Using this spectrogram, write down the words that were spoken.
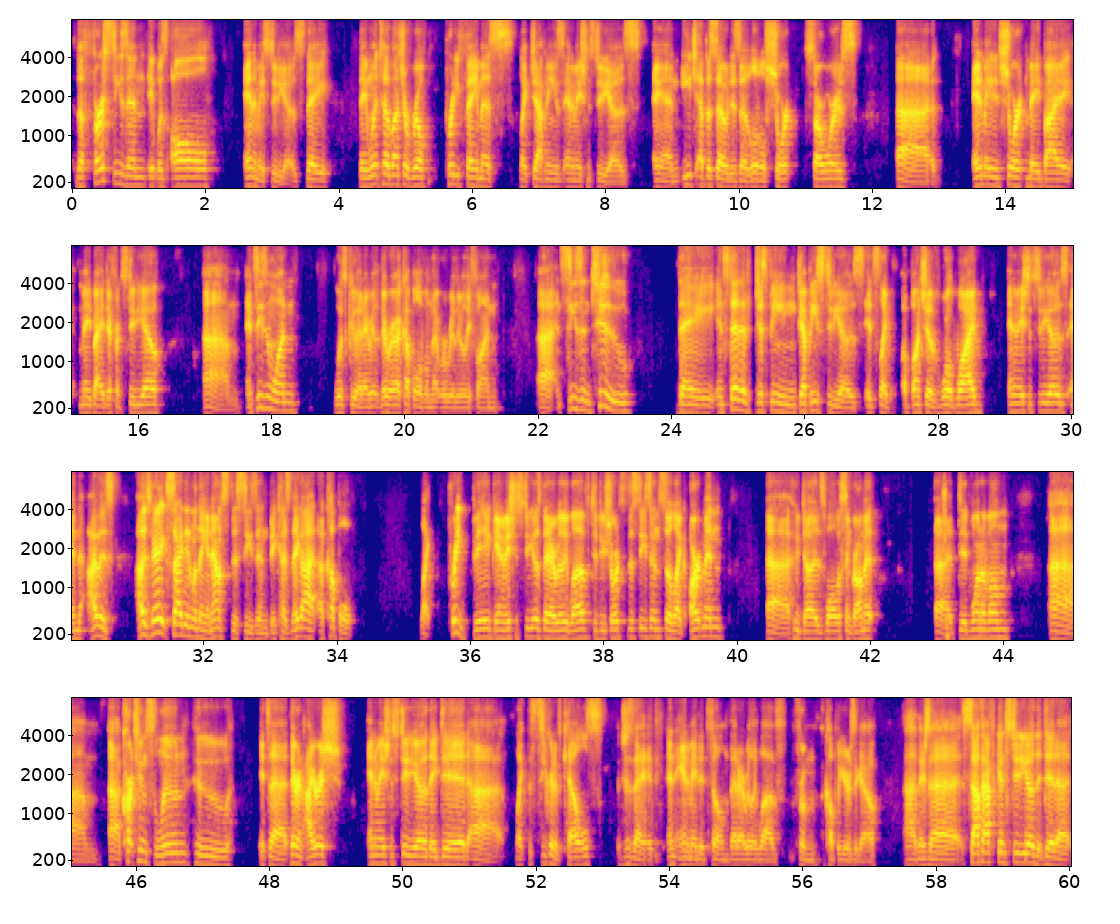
the first season it was all anime studios. They they went to a bunch of real pretty famous like Japanese animation studios and each episode is a little short Star Wars uh animated short made by made by a different studio. Um, and season one was good. I really, there were a couple of them that were really really fun. Uh, and season two, they instead of just being Japanese studios, it's like a bunch of worldwide animation studios. And I was I was very excited when they announced this season because they got a couple like pretty big animation studios that I really love to do shorts this season. So like Aardman, uh, who does Wallace and Gromit, uh, did one of them. Um, uh, Cartoon Saloon, who it's a they're an Irish animation studio. They did uh, like The Secret of Kells, which is a an animated film that I really love from a couple years ago. Uh, there's a South African studio that did a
